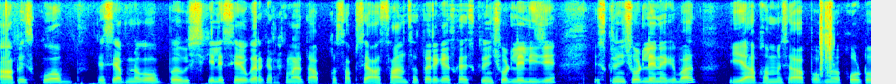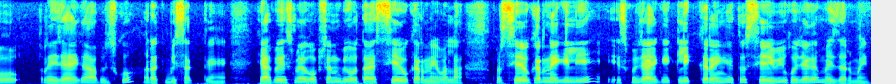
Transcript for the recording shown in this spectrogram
आप इसको अब जैसे अपने को भविष्य के लिए सेव करके रखना है तो आपको सबसे आसान सा तरीका इसका स्क्रीनशॉट ले लीजिए। स्क्रीनशॉट लेने के बाद ये आप हमेशा आप अपना फ़ोटो रह जाएगा, आप इसको रख भी सकते हैं। या फिर इसमें एक ऑप्शन भी होता है सेव करने वाला। पर सेव करने के लिए इसमें जाके क्लिक करेंगे तो सेव ही हो जाएगा मेज़रमेंट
